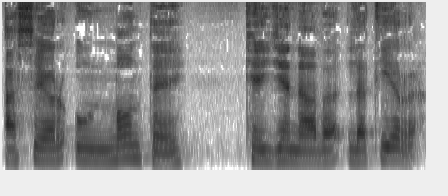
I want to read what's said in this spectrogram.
a ser un monte que llenaba la tierra.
